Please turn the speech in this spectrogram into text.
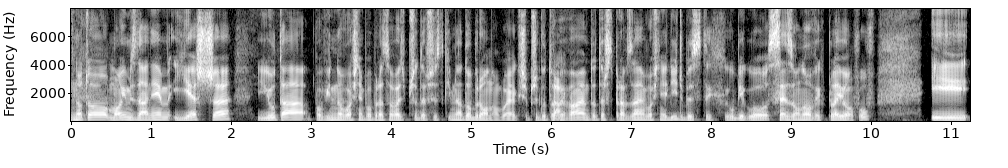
No to moim zdaniem jeszcze Utah powinno właśnie popracować przede wszystkim nad obroną, bo jak się przygotowywałem, to też sprawdzałem właśnie liczby z tych ubiegłosezonowych playoffów i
